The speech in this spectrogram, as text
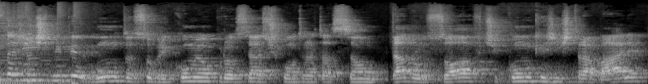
Muita gente me pergunta sobre como é o processo de contratação da Bluesoft, como que a gente trabalha.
